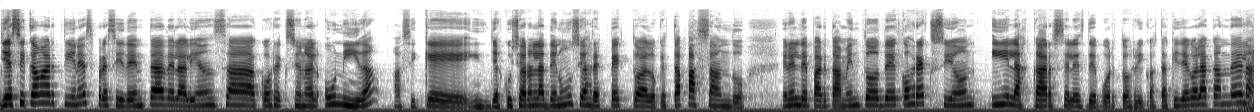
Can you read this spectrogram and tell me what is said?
Jessica Martínez, presidenta de la Alianza Correccional Unida, así que ya escucharon las denuncias respecto a lo que está pasando en el Departamento de Corrección y las cárceles de Puerto Rico. Hasta aquí llegó la candela.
